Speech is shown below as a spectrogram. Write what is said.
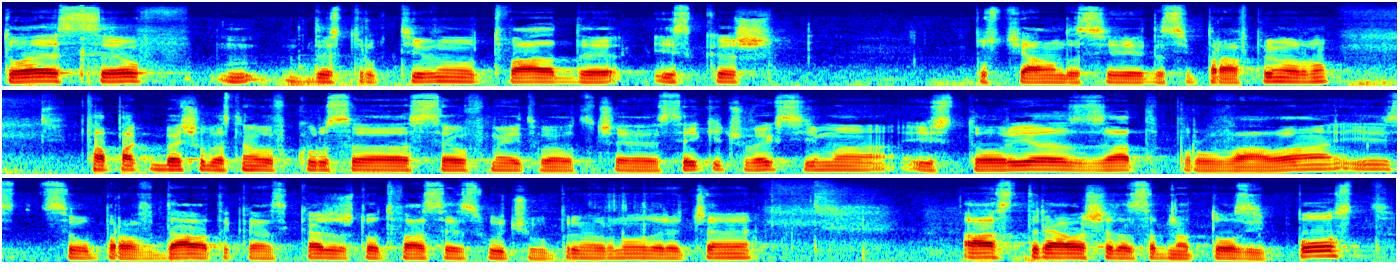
То е селф-деструктивно това да искаш постоянно да си, да си прав. Примерно, това пак беше обяснено в курса Self-Made Wealth, че всеки човек си има история зад провала и се оправдава, така да се каже, защо това се е случило. Примерно, да речем, аз трябваше да съм на този пост,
